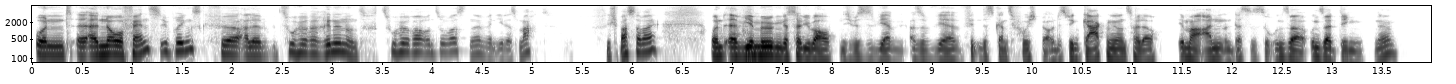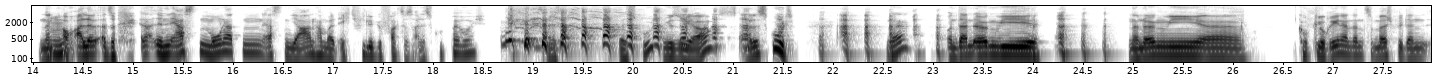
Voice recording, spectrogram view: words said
Und äh, no offense übrigens für alle Zuhörerinnen und Zuhörer und sowas, ne, wenn ihr das macht viel Spaß dabei. Und äh, wir mögen das halt überhaupt nicht. Wir, also wir finden das ganz furchtbar. Und deswegen gaken wir uns halt auch immer an und das ist so unser, unser Ding. Ne? Und dann mhm. auch alle, also in den ersten Monaten, ersten Jahren haben halt echt viele gefragt, ist alles gut bei euch? Ist alles, alles gut? Und wir so, ja, ist alles gut. Ne? Und dann irgendwie, dann irgendwie äh, guckt Lorena dann zum Beispiel dann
